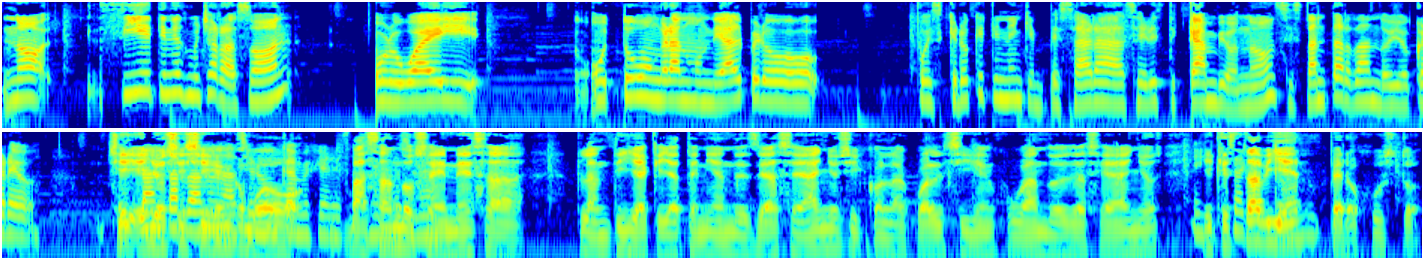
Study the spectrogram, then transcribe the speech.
No, sí tienes mucha razón. Uruguay tuvo un gran mundial, pero pues creo que tienen que empezar a hacer este cambio, ¿no? Se están tardando, yo creo. Se Sí, ellos sí siguen como basándose en esa plantilla que ya tenían desde hace años y con la cual siguen jugando desde hace años y que está bien, pero justo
